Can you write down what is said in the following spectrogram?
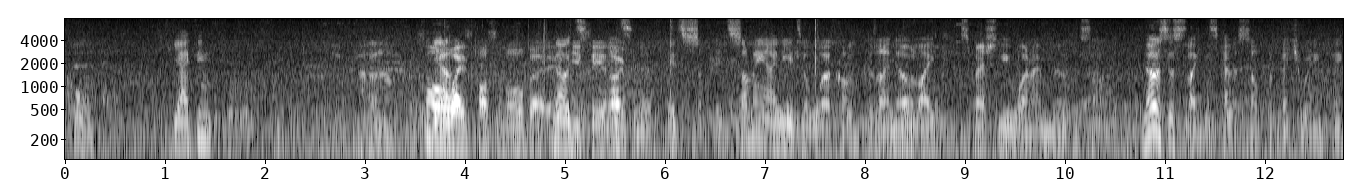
Cool. Yeah, I think. I don't know. It's not Yeah. always possible, but No, if you see an it's, opening, it's it's something I need to work on because I know, like, especially when I'm nervous. Like, nervous is like this kind of self-perpetuating thing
